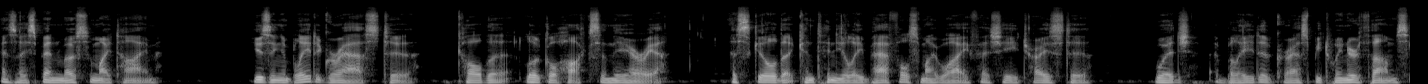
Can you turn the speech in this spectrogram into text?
as I spend most of my time using a blade of grass to call the local hawks in the area, a skill that continually baffles my wife as she tries to wedge a blade of grass between her thumbs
